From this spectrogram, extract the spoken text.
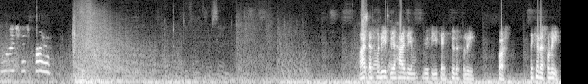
Why change fire? Alright, the flea behind him. You, you can kill the flea first. Take care of the flea.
